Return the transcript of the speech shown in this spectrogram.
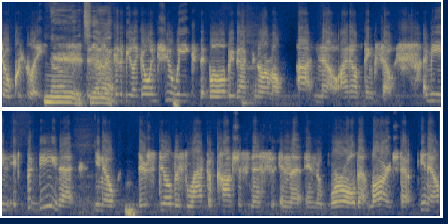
so quickly. No, it's This isn't going to be like, oh, in two weeks that we'll all be back to normal. Uh, no, I don't think so. I mean, it could be that you know there's still this lack of consciousness in the in the world at large that you know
